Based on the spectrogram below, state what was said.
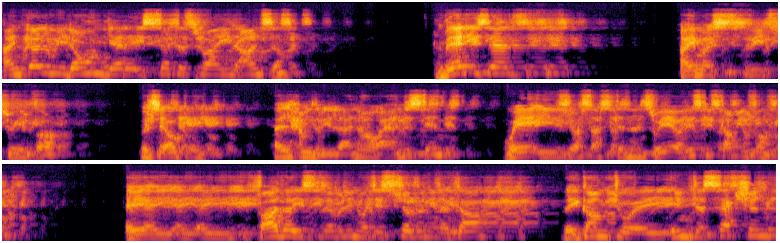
until we don't get a satisfying answer. Then he says, I'm a street sweeper. We'll say, okay, Alhamdulillah, now I understand. Where is your sustenance? Where your rizq is coming from? A, a, a, a father is traveling with his children in a car. They come to a intersection.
